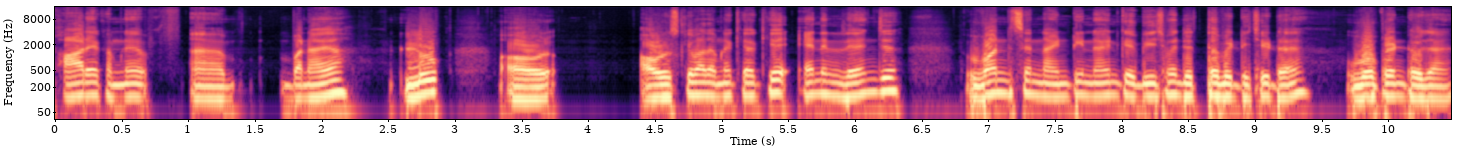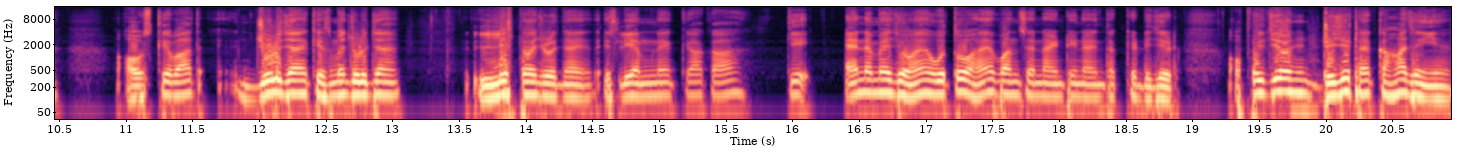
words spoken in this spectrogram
फार एक हमने आ, बनाया लूप और और उसके बाद हमने क्या किया? एन इन रेंज वन से नाइन्टी नाइन के बीच में जितने भी डिजिट है वो प्रिंट हो जाए। और उसके बाद जुड़ जाए किसमें जुड़ जाए? लिस्ट में जुड़ जाए। इसलिए हमने क्या कहा कि एन में जो है, वो तो है वन से नाइन्टी नाइन तक के डिजिट और फिर जो डिजिट है, कहाँ जाइए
